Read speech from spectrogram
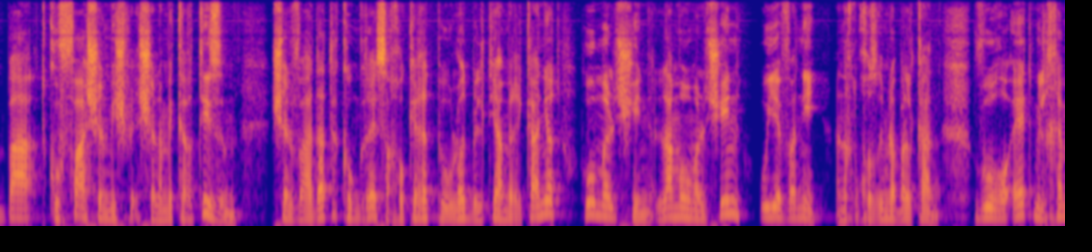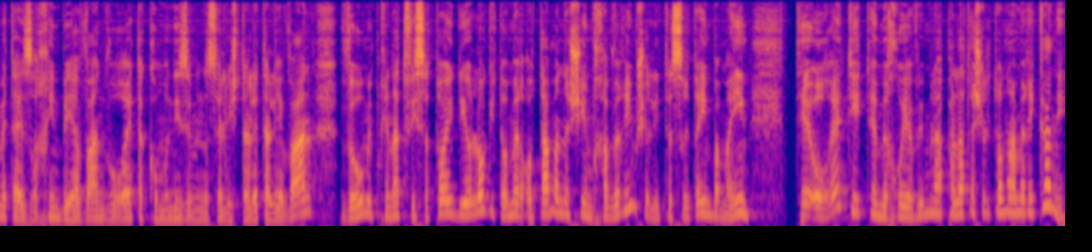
בתקופה של, מש... של המקארתיזם, של ועדת הקונגרס החוקרת פעולות בלתי אמריקניות, הוא מלשין. למה הוא מלשין? הוא יווני, אנחנו חוזרים לבלקן. והוא רואה את מלחמת האזרחים ביוון, והוא רואה את הקומוניזם מנסה להשתלט על יוון, והוא מבחינת תפיסתו האידיאולוגית אומר, אותם אנשים, חברים שלי, תסריטאים, במאים, תיאורטית הם מחויבים להפלת השלטון האמריקני,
